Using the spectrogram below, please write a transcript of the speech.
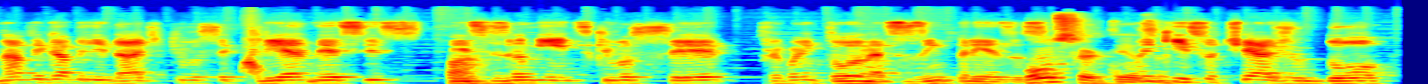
navegabilidade que você cria nesses, ah. nesses ambientes que você frequentou, nessas empresas. Com certeza. Como é que isso te ajudou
